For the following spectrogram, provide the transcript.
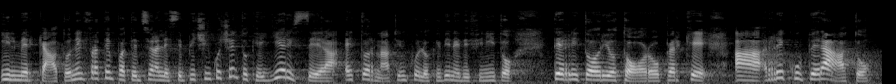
il mercato. Nel frattempo attenzione all'S&P 500 che ieri sera è tornato in quello che viene definito territorio toro perché ha recuperato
